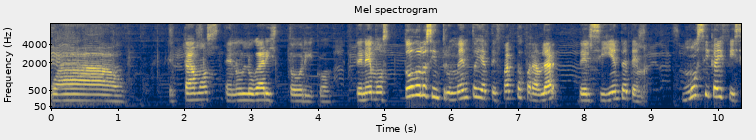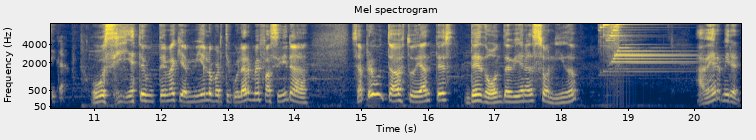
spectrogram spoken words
¡Wow! Estamos en un lugar histórico. Tenemos todos los instrumentos y artefactos para hablar del siguiente tema música y física. Uh, sí, este es un tema que a mí en lo particular me fascina. ¿Se han preguntado estudiantes de dónde viene el sonido? A ver, miren,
